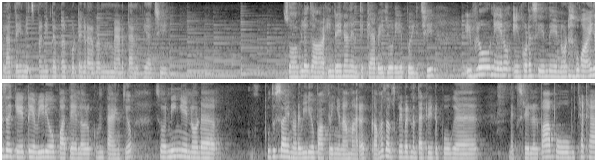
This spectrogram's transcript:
எல்லாத்தையும் மிக்ஸ் பண்ணி பெப்பர் போட்டு கடகடன்னு மேடத்தை அனுப்பியாச்சு. ஸோ அவ்வளோதான் இன்றைய நாள் எனக்கு கேபேஜோடையே போயிடுச்சு. இவ்வளோ நேரம் என் கூட சேர்ந்து என்னோடய வாய்ஸை கேட்டு என் வீடியோவை பார்த்த எல்லோருக்கும் தேங்க்யூ ஸோ நீங்கள் என்னோடய புதுசாக என்னோடய வீடியோ பார்க்குறீங்கன்னா மறக்காமல் சப்ஸ்கிரைப் பட்டனை தட்டி விட்டு போக நெக்ஸ்ட் வீடியோவில் பார்ப்போம் டட்டா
